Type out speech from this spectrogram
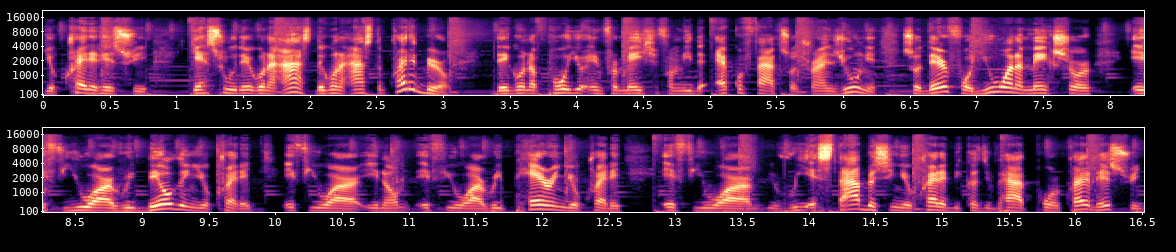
your credit history, guess who they're going to ask? They're going to ask the credit bureau. They're going to pull your information from either Equifax or TransUnion. So therefore, you want to make sure if you are rebuilding your credit, if you are, you know, if you are repairing your credit, if you are reestablishing your credit because you've had poor credit history,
